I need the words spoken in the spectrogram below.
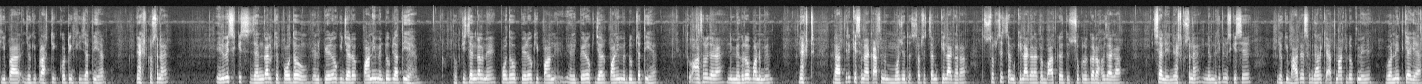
की जो कि प्लास्टिक कोटिंग की जाती है। नेक्स्ट क्वेश्चन है। इनमें से किस जंगल के पौधों यानी पेड़ों की जड़ पानी में डूब जाती है? तो किस जंगल में पौधों, पेड़ों की पानी यानी पेड़ों की जड़ पानी में डूब जाती है? तो आंसर हो जाएगा मैग्रोव वन में। नेक्स्ट रात्रि के समय आकाश में मौजूद सबसे चमकीला ग्रह सबसे चमकीला ग्रह की बात करें तो शुक्र ग्रह हो जाएगा। चलिए नेक्स्ट क्वेश्चन है। निम्नलिखित में किससे जो कि भारतीय संविधान के आत्मा के रूप में वर्णित किया गया।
